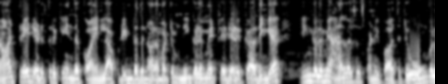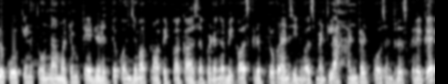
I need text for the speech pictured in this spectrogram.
நான் ட்ரேட் எடுத்திருக்கேன் இந்த காயினில் அப்படின்றதுனால மட்டும் நீங்களுமே ட்ரேட் எடுக்காதீங்க. நீங்களுமே அனாலிசிஸ் பண்ணி பார்த்துட்டு உங்களுக்கு ஓகேன்னு தோணா மட்டும் ட்ரேட் எடுத்து கொஞ்சமாக ப்ராஃபிட் பார்க்க ஆசைப்படுங்க. பிகாஸ் கிரிப்டோ கரன்சி இன்வெஸ்ட்மெண்ட்டில் ஹண்ட்ரட் பர்சன்ட் ரிஸ்க் இருக்குது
